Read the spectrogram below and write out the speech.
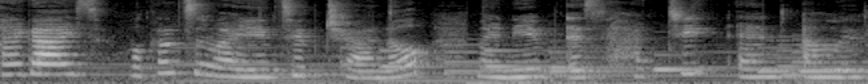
Hi guys, welcome to my YouTube channel. My name is Hachi and I live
